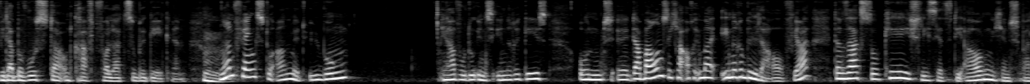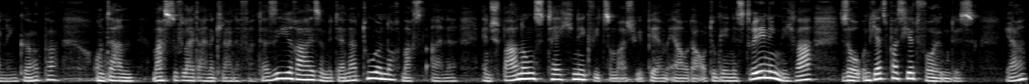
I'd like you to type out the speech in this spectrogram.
wieder bewusster und kraftvoller zu begegnen. Mhm. Und dann fängst du an mit Übungen, ja, wo du ins Innere gehst und äh, da bauen sich ja auch immer innere Bilder auf, ja? Dann sagst du, okay, ich schließe jetzt die Augen, ich entspanne den Körper und dann machst du vielleicht eine kleine Fantasiereise mit der Natur noch, machst eine Entspannungstechnik, wie zum Beispiel PMR oder autogenes Training, nicht wahr? So, und jetzt passiert Folgendes, ja?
